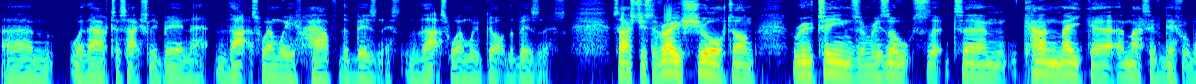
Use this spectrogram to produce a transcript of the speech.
um, without us actually being there. That's when we have the business. That's when we've got the business. So that's just a very short on routines and results that um, can make a, a massive difference,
